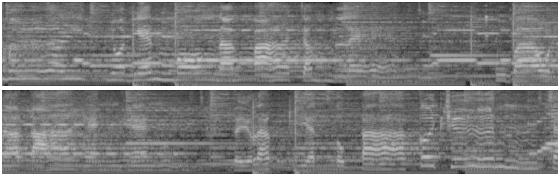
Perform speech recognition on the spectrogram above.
เมื่อยย้อนเง้นมองนางป้าจำแลงผู้บ่าวหน้าตาแห่งแห่งได้รับเกียรติสบตาก็ชื่นใจ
